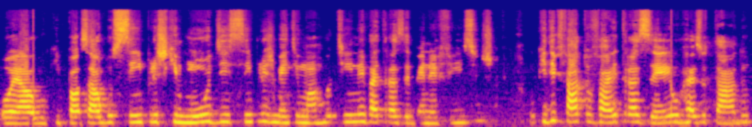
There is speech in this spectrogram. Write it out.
Ou é algo que possa, algo simples, que mude simplesmente uma rotina e vai trazer benefícios? O que de fato vai trazer o resultado,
